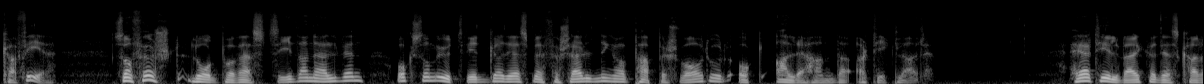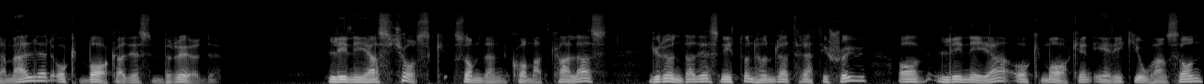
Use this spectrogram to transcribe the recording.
café, som först låg på västsidan älven och som utvidgades med försäljning av pappersvaror och allehanda artiklar. Här tillverkades karameller och bakades bröd. Linneas kiosk, som den kom att kallas, grundades 1937 av Linnea och maken Erik Johansson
